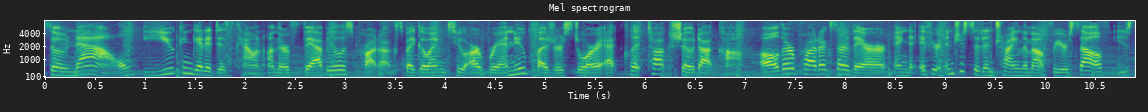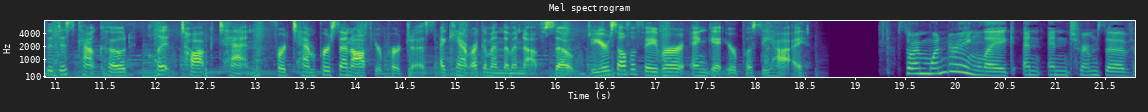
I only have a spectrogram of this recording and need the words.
So now you can get a discount on their fabulous products by going to our brand new pleasure store at clittalkshow.com. All their products are there, and if you're interested in trying them out for yourself, use the discount code CLITTALK10 for 10% off your purchase. I can't recommend them enough. So do yourself a favor and get your pussy high. So I'm wondering, like, and in terms of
